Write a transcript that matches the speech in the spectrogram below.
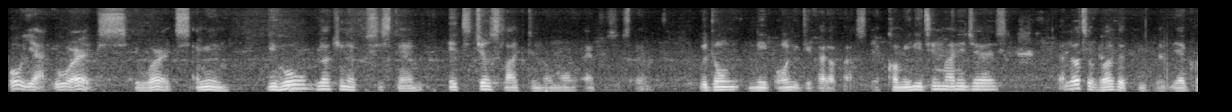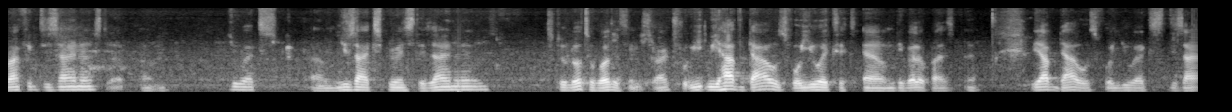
Oh yeah, it works. It works. I mean, the whole blockchain ecosystem, it's just like the normal ecosystem. We don't need only developers. There are community managers, there are lots of other people. There are graphic designers, there are um, UX, um, user experience designers, to lots of other things, right? We, we have DAOs for UX um, developers. uh, We have DAOs for UX design.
